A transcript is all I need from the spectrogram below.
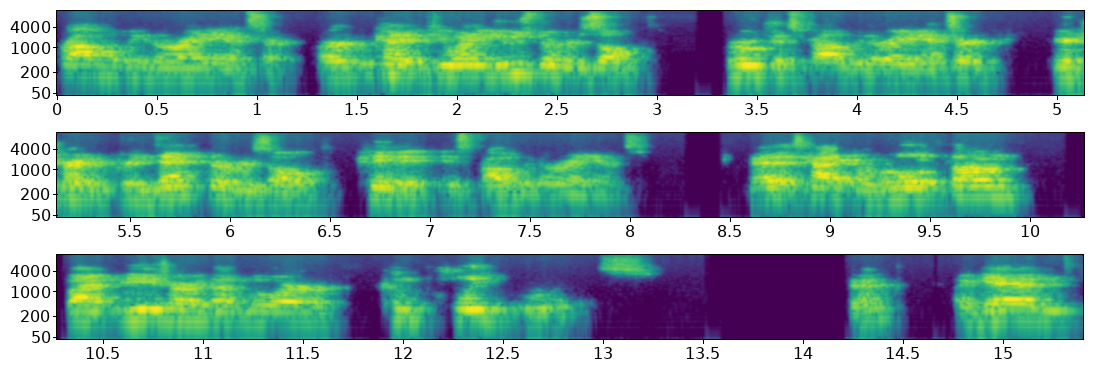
probably the right answer, or kind of, if you want to use the result, group is probably the right answer. You're trying to present the result, pivot is probably the right answer. Okay, that's kind of a rule of thumb, but these are the more complete rules. Okay, again,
